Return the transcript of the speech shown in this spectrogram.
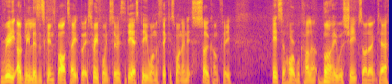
really ugly lizard skins bar tape but it's 3.2 it's the DSP one the thickest one and it's so comfy it's a horrible colour, but it was cheap, so I don't care.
